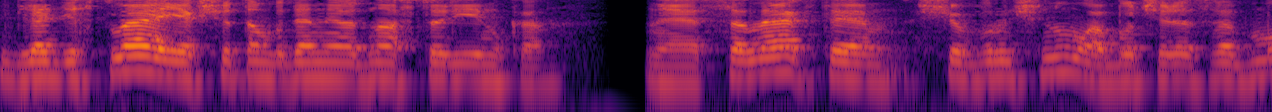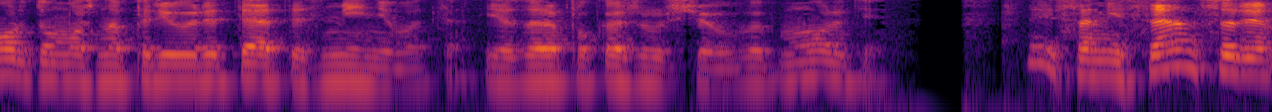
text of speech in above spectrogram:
для дисплея, якщо там буде не одна сторінка. Е, Селекти, щоб вручну або через веб-морду можна пріоритети змінювати. Я зараз покажу, що в веб-морді. І самі сенсори.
